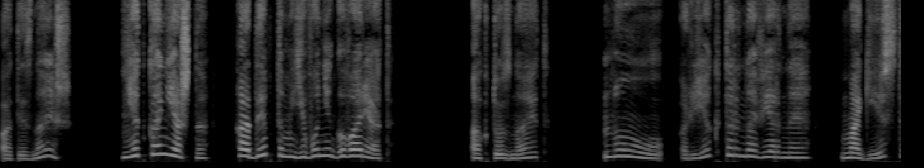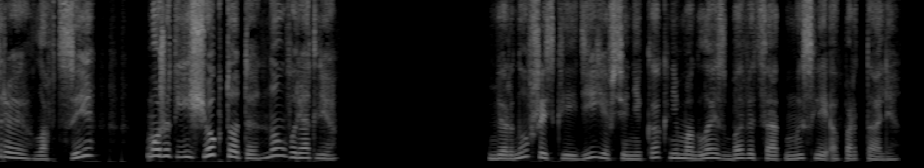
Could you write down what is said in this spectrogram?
А ты знаешь? Нет, конечно. Адептам его не говорят. А кто знает? Ну, ректор, наверное, магистры, ловцы, может, еще кто-то, но вряд ли. Вернувшись к еде, я все никак не могла избавиться от мыслей о портале.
